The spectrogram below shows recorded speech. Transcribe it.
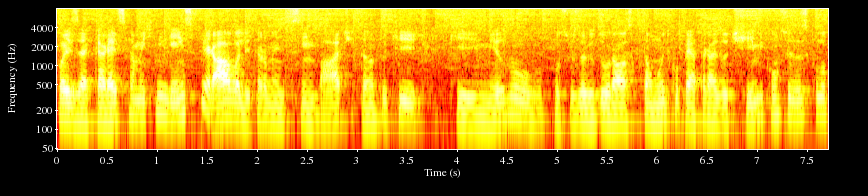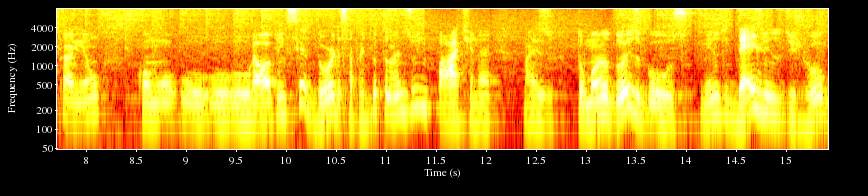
Pois é, cara, esse realmente ninguém esperava literalmente esse embate, tanto que, que mesmo os torcedores do Ural que estão muito com o pé atrás do time, com certeza colocariam como o, o, o Ural vencedor dessa partida, pelo menos um empate, né? Mas tomando dois gols, menos de 10 minutos de jogo,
